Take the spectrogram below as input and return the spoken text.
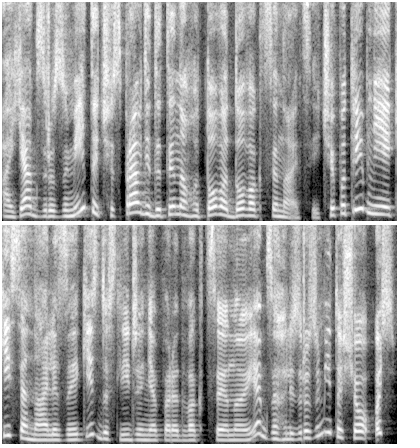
А як зрозуміти, чи справді дитина готова до вакцинації? Чи потрібні якісь аналізи, якісь дослідження перед вакциною? Як взагалі зрозуміти, що ось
